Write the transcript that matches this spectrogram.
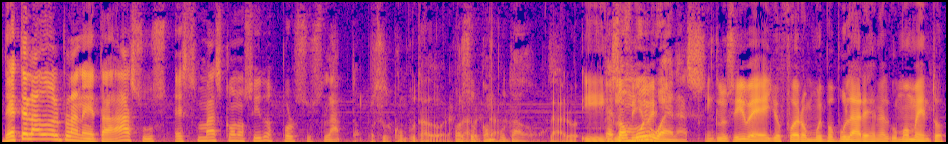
De este lado del planeta, Asus es más conocido por sus laptops. Por sus computadoras. Por claro sus computadoras. Claro. Y Que son muy buenas. Inclusive ellos fueron muy populares en algún momento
